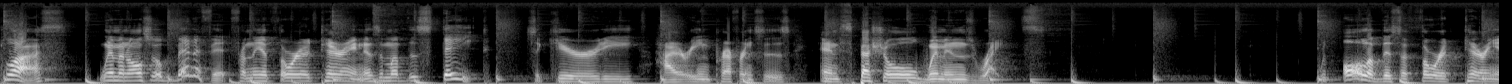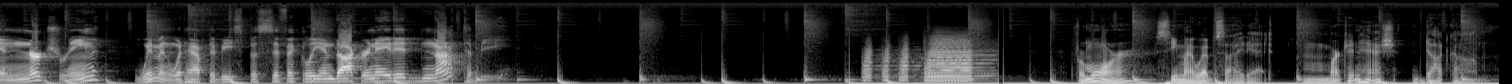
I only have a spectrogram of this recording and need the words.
Plus, women also benefit from the authoritarianism of the state security, hiring preferences, and special women's rights. All of this authoritarian nurturing, women would have to be specifically indoctrinated not to be. For more, see my website at martinhash.com.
